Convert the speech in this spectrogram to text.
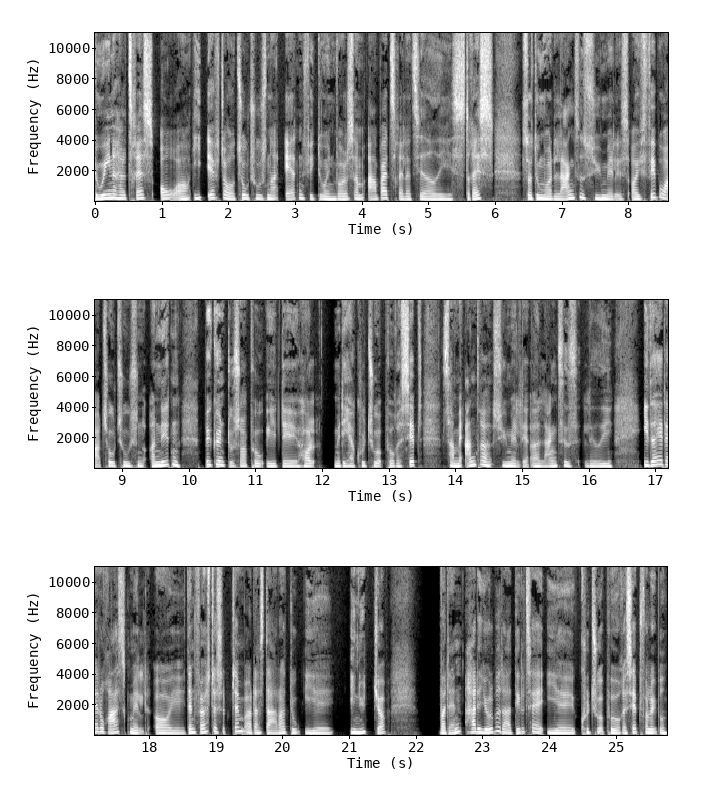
Du er 51 år, og i efteråret 2018 fik du en voldsom arbejdsrelateret øh, stress, så du måtte langtidssygemeldes, og i februar 2019 begyndte du så på et øh, hold med det her kultur på recept, sammen med andre sygemeldte og langtidsledige. I dag er du raskmeldt, og øh, den 1. september, der starter du i, øh, i nyt job. Hvordan har det hjulpet dig at deltage i øh, kultur på receptforløbet?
